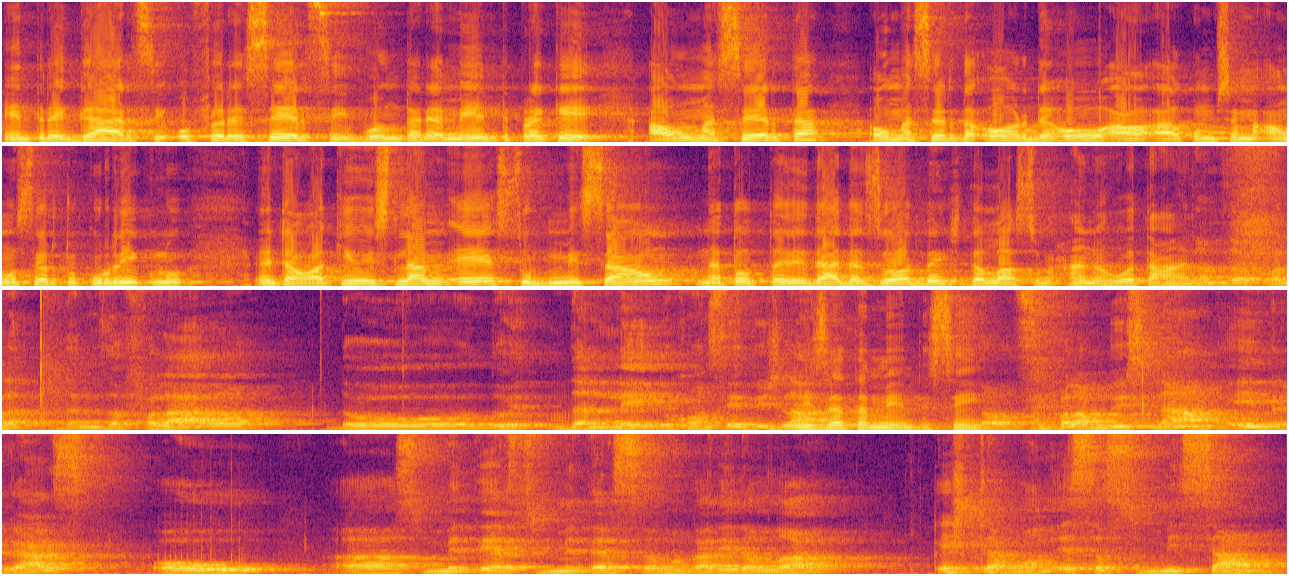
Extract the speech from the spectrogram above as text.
entregar-se, oferecer-se voluntariamente para quê? A uma certa, a uma certa ordem ou a, a, como chama, a um certo currículo. Então, aqui o Islã é submissão na totalidade das ordens de Allah subhanahu wa ta'ala. Estamos a falar, estamos a falar do, do, da lei, do conceito islâmico. Exatamente, sim. Então, se falamos do Islã, é entregar-se ou uh, submeter-se submeter à vontade de Allah, esta, essa submissão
